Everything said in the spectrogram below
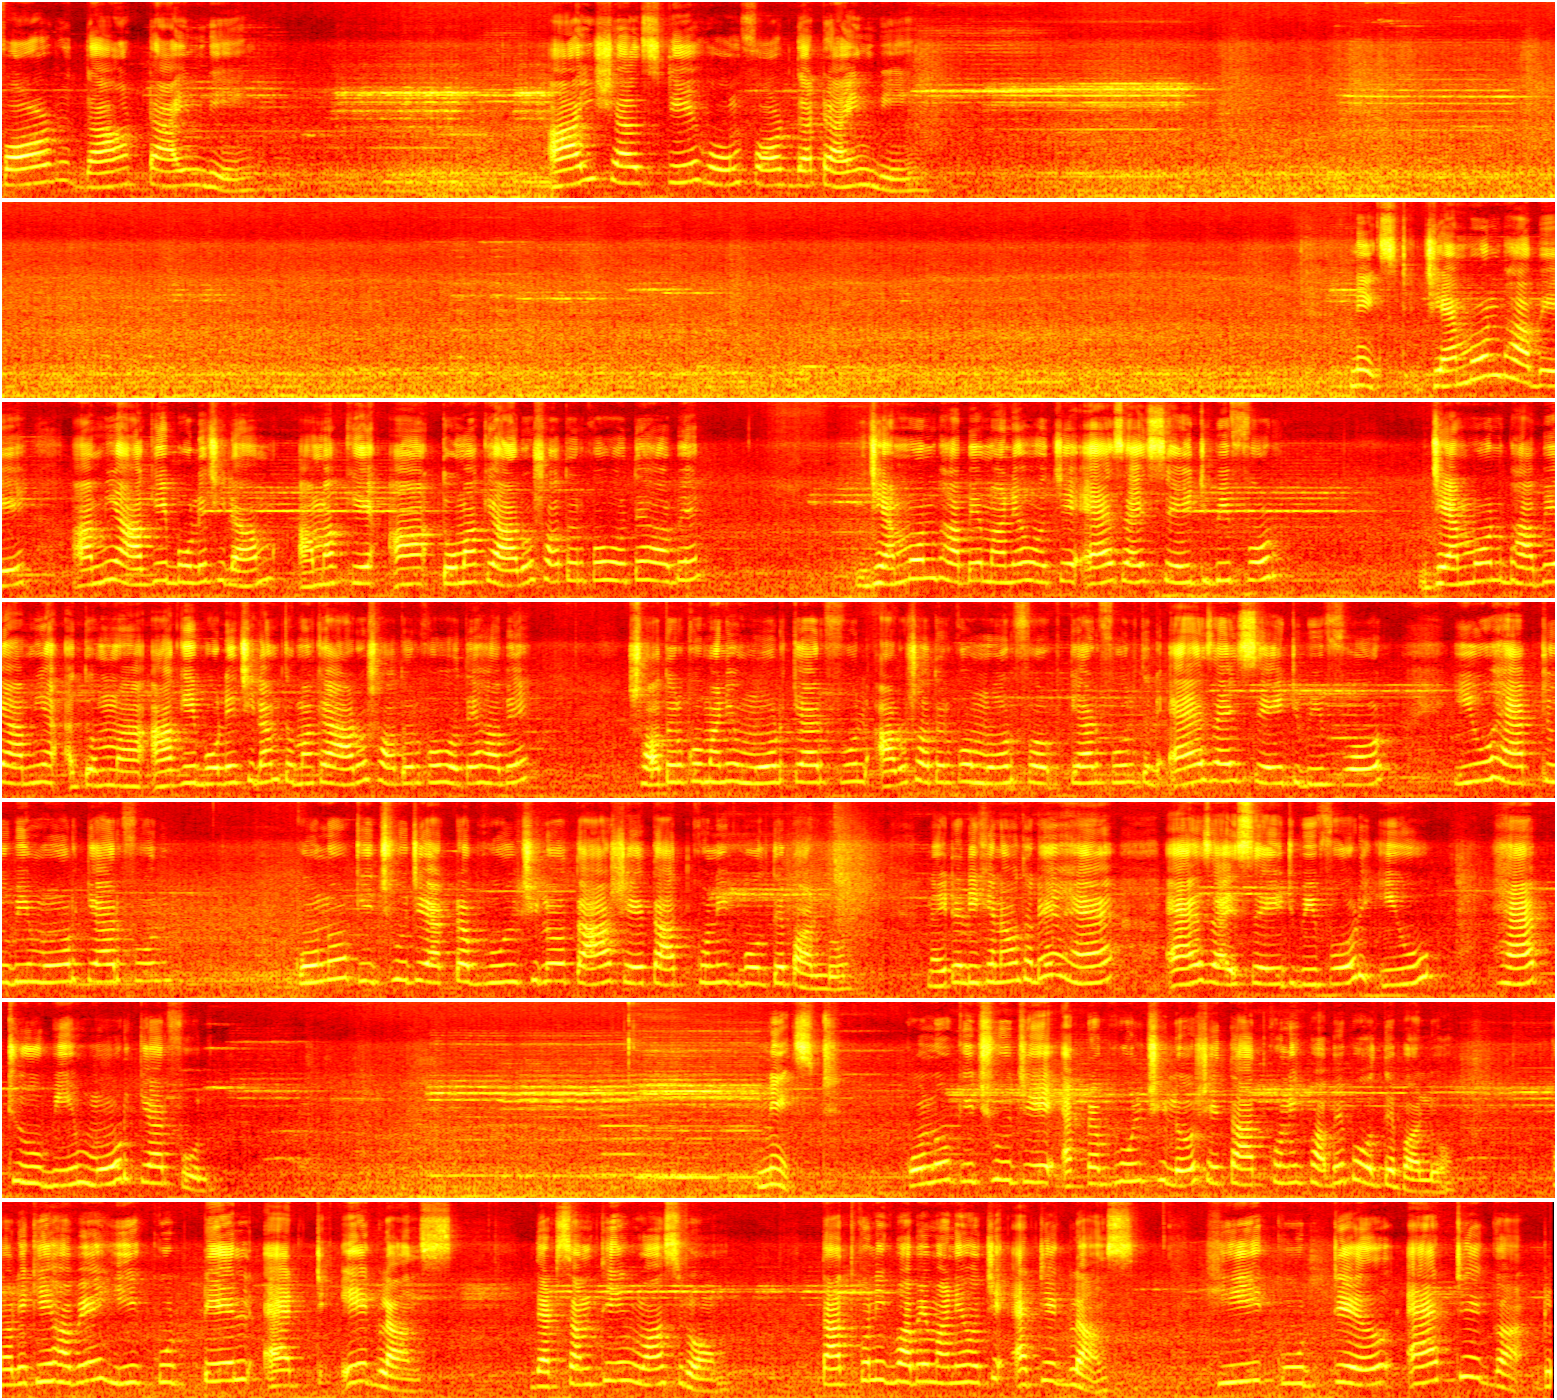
for the time being I shall stay home for the time being next যেমনভাবে আমি আগে বলেছিলাম, আমাকে তোমাকে আরও সতর্ক হতে হবে। যেমনভাবে মানে হচ্ছে অ্যাজ আই সেট বিফোর যেমনভাবে আমি আগে বলেছিলাম, তোমাকে আরও সতর্ক হতে হবে। সতর্ক মানে মোর কেয়ারফুল আরও সতর্ক মোর কেয়ারফুল তাহলে as I said before you have to be more careful কোনো কিছু যে একটা ভুল ছিল তা সে তাৎক্ষণিক বলতে পারল। না, এটা লিখে নাও তাহলে হ্যাঁ as I said before you have to be more careful next কোনো কিছু যে একটা ভুল ছিল সে তাৎক্ষণিকভাবে বলতে পারল। তাহলে কি হবে? He could tell at a glance that something was wrong তাৎক্ষণিকভাবে মানে হচ্ছে at a glance he could tell at a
